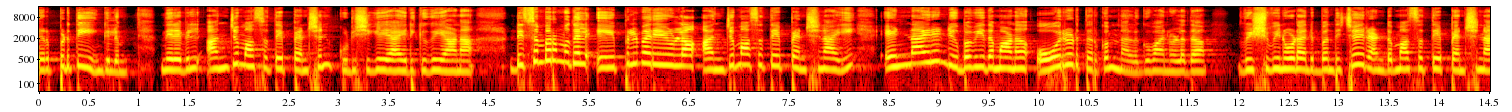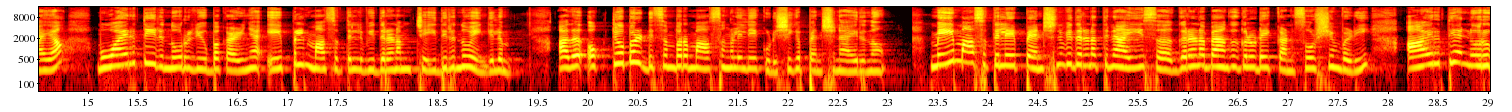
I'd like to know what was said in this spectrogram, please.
ഏർപ്പെടുത്തിയെങ്കിലും നിലവിൽ അഞ്ചു മാസത്തെ പെൻഷൻ കുടിശ്ശികയായിരിക്കുകയാണ്. ഡിസംബർ മുതൽ ഏപ്രിൽ വരെയുള്ള അഞ്ചു മാസത്തെ പെൻഷനായി എണ്ണായിരം രൂപ വീതമാണ് ഓരോരുത്തർക്കും നൽകുവാനുള്ളത്. വിഷുവിനോടനുബന്ധിച്ച് രണ്ട് മാസത്തെ പെൻഷനായ മൂവായിരത്തി ഇരുന്നൂറ് രൂപ കഴിഞ്ഞ ഏപ്രിൽ മാസത്തിൽ വിതരണം ചെയ്തിരുന്നുവെങ്കിലും അത് ഒക്ടോബർ ഡിസംബർ മാസങ്ങളിലെ കുടിശ്ശിക പെൻഷനായിരുന്നു. മെയ് മാസത്തിലെ പെൻഷൻ വിതരണത്തിനായി സഹകരണ ബാങ്കുകളുടെ കൺസോർഷ്യം വഴി ആയിരത്തി അഞ്ഞൂറ്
